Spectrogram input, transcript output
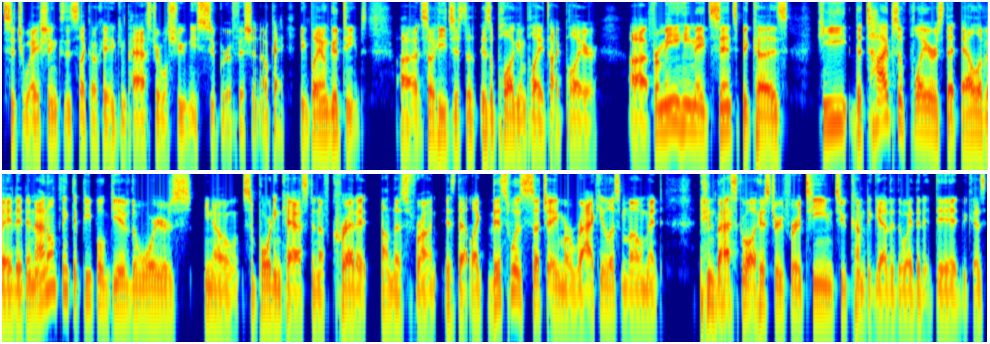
situation because it's like okay he can pass dribble shoot and he's super efficient okay he can play on good teams uh, so he just a, is a plug and play type player uh, for me he made sense because he the types of players that elevated and i don't think that people give the warriors you know supporting cast enough credit on this front is that like this was such a miraculous moment in basketball history for a team to come together the way that it did because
